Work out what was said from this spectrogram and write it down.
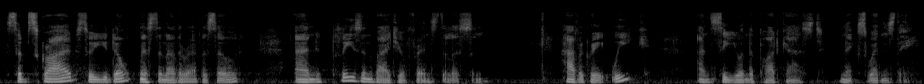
subscribe so you don't miss another episode, and please invite your friends to listen. Have a great week and see you on the podcast next Wednesday.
